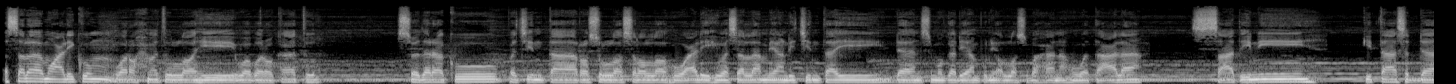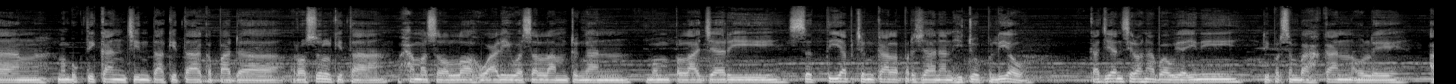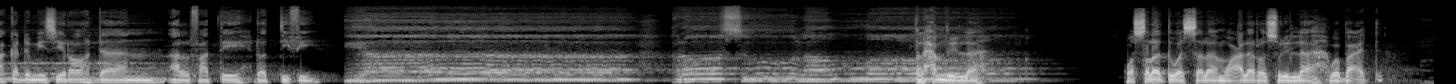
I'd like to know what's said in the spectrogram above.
Assalamualaikum warahmatullahi wabarakatuh. Saudaraku pecinta Rasulullah Shallallahu Alaihi Wasallam yang dicintai dan semoga diampuni Allah Subhanahu Wa Taala. Saat ini kita sedang membuktikan cinta kita kepada Rasul kita Muhammad Shallallahu Alaihi Wasallam dengan mempelajari setiap jengkal perjalanan hidup beliau. Kajian Sirah Nabawiyah ini dipersembahkan oleh Akademi Siroh dan Al-Fatih.tv. Ya Alhamdulillah. Wassalatu wassalamu ala Rasulillah wa ba'd.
